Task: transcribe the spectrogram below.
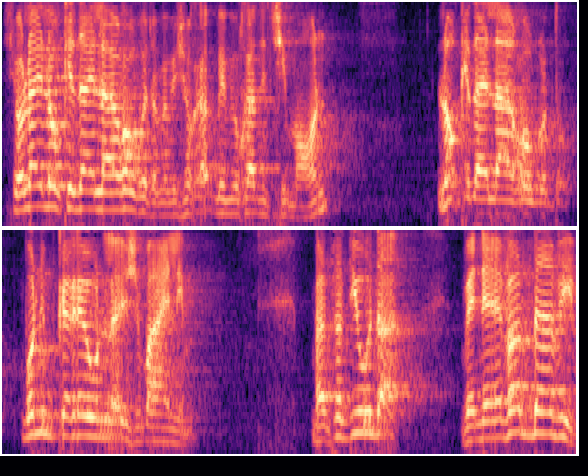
שאולי לא כדאי להרוג אותו, במיוחד את שמעון. לא כדאי להרוג אותו. בוא נמכרהו לישמעאלים. בעצת יהודה, ונאבד באביו.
